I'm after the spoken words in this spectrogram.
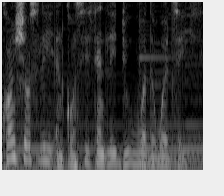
Consciously and consistently do what the word says,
